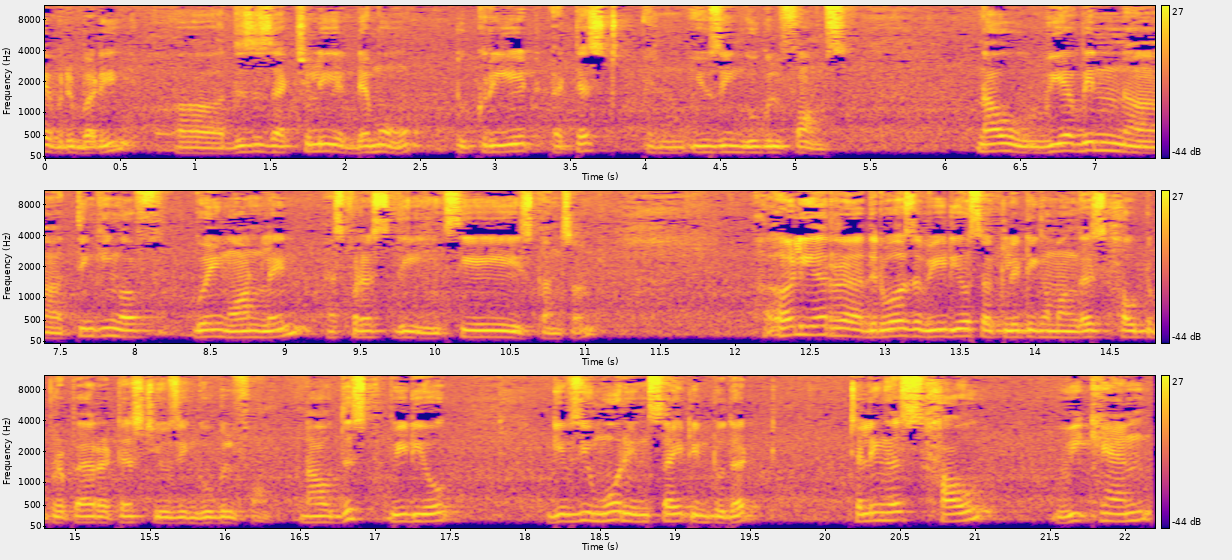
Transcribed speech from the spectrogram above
everybody, uh, this is actually a demo to create a test in using Google Forms. Now we have been uh, thinking of going online as far as the CAA is concerned. Earlier uh, there was a video circulating among us how to prepare a test using Google Form. Now this video gives you more insight into that, telling us how we can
